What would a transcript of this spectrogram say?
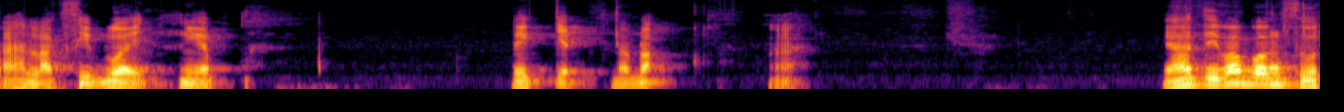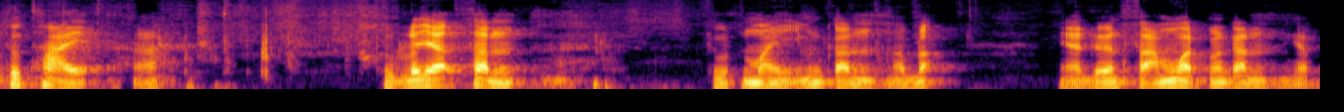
อ่าหลักสิบด้วยนี่ครับเลขเจ็ดนะครับอะเดี๋ยวเราตีมาเบิ้งสูตรสุดท้ายอะสูตรระยะสั้น สูตรใหม่เหมือนกันนะครับเนี่ยเดินสามงวดเหมือนกันครับ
